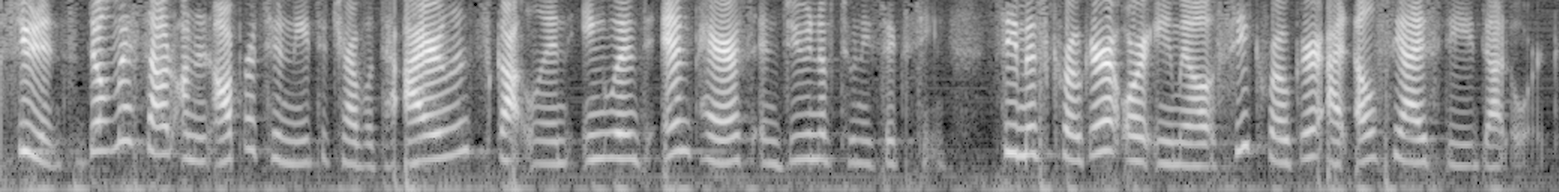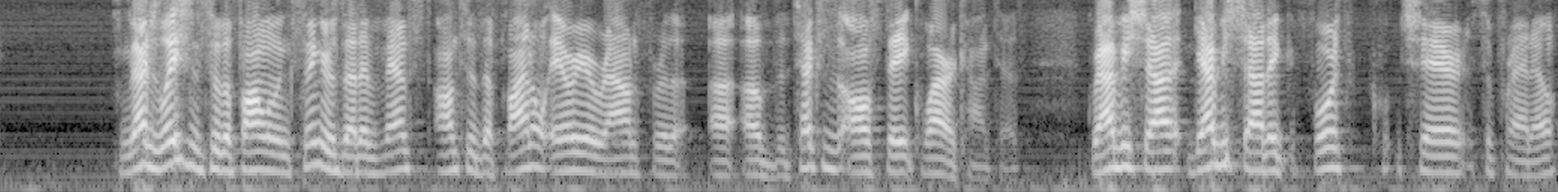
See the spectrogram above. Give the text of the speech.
Students, don't miss out on an opportunity to travel to Ireland, Scotland, England, and Paris in June of 2016. See Ms. Croker or email ccroker at lcisd.org. Congratulations to the following singers that advanced onto the final area round for the, uh, of the Texas All-State Choir Contest. Gabby, Shad- Gabby Shattuck, fourth chair soprano.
